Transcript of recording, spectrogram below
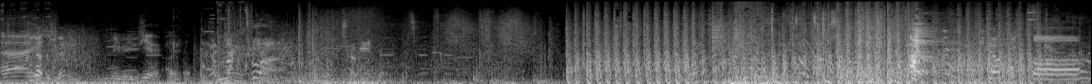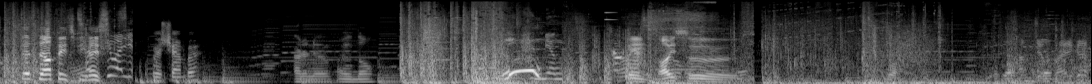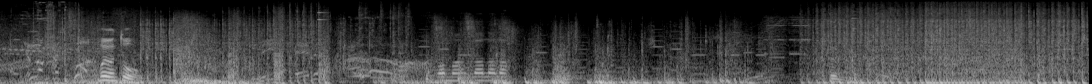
아, 피 같은데? 연막 투하. 저기 있다. 피 세트 앞에 HP 나이스. Where's chamber? I don't know I don't know 한 명. 네 나이스 함정 발각. 연막 투하. 뭐야 이건 또 어머, 너, 너, 너.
